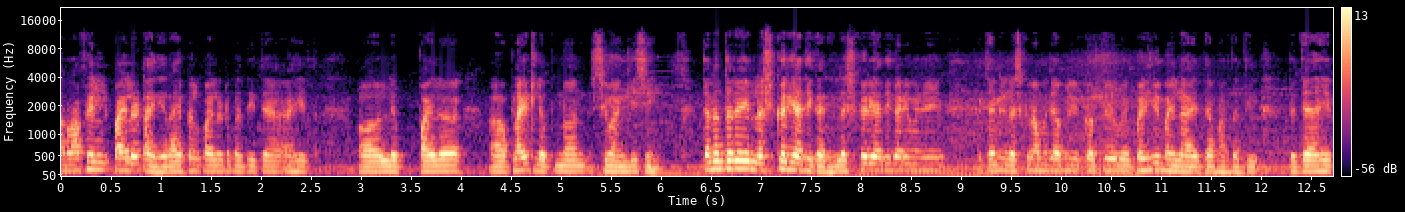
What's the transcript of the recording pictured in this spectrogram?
राफेल पायलट आहे. रायफेल पायलटमध्ये त्या आहेत. अ, ले pilot flight lieutenant Shivangi Singh. त्यानंतर हे लष्करी अधिकारी. लष्करी अधिकारी म्हणजे त्यांनी लष्करामध्ये आपली कर्तव्य पहिली महिला आहे त्या भारतातील. तर त्या आहेत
